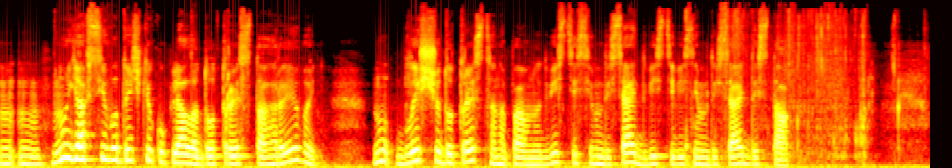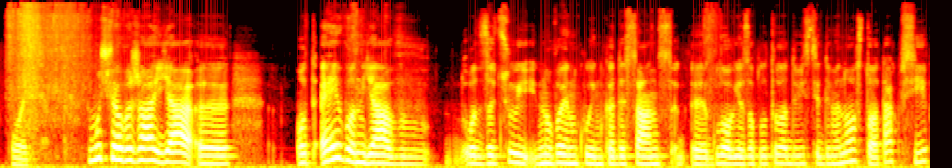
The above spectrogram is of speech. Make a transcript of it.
М-м, Ну, я всі водички купляла до 300 гривень. Ну, ближче до 300, напевно, 270-280, десь так. Ось. Тому що я вважаю, я. Е, От Avon я в, от за цю новинку Incandescence е, Glow я заплатила 290, а так всі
